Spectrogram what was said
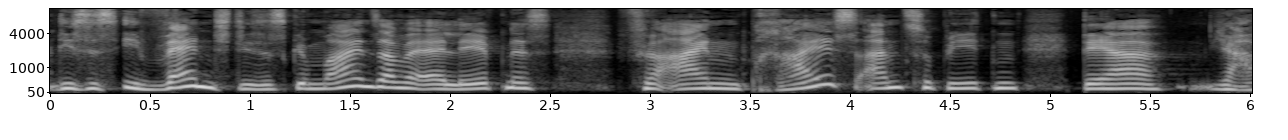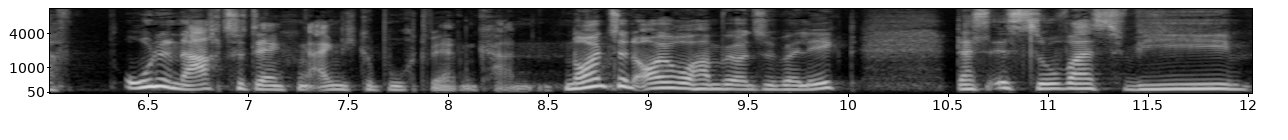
dieses Event, dieses gemeinsame Erlebnis für einen Preis anzubieten, der ja ohne nachzudenken eigentlich gebucht werden kann. 19 Euro haben wir uns überlegt. Das ist sowas wie,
